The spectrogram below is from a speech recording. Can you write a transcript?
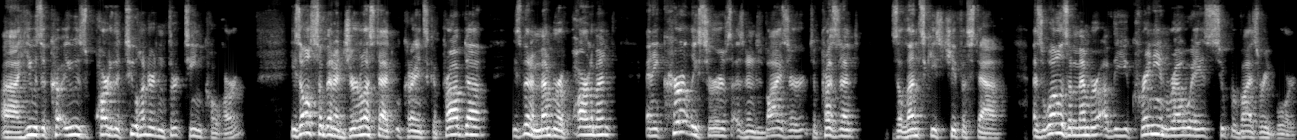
Uh, he was a he was part of the 213 cohort. He's also been a journalist at Ukrainska Pravda. He's been a member of parliament, and he currently serves as an advisor to President Zelensky's chief of staff, as well as a member of the Ukrainian Railways Supervisory Board.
